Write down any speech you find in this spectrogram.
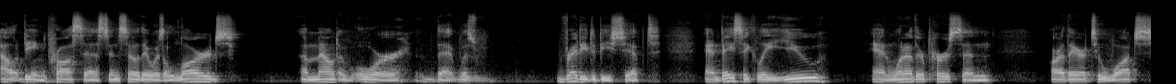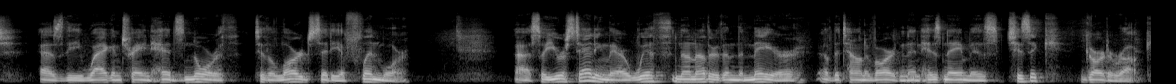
out being processed. And so there was a large amount of ore that was ready to be shipped. And basically, you and one other person are there to watch as the wagon train heads north to the large city of Flinmore. Uh, so you are standing there with none other than the mayor of the town of Arden, and his name is Chiswick Gardarock.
